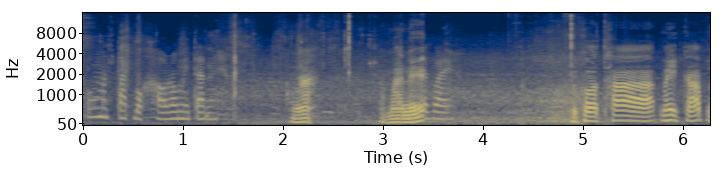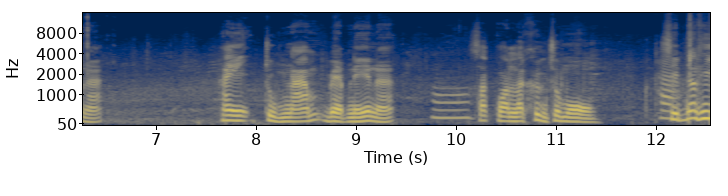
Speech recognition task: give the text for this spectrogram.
โอ้ มันตัดบ่เขาเรามีตัดนี่นะประมาณนี้จะไปแล้วก็ถ้าไม่กลับนะ ให้จุ่มน้ำแบบนี้นะ อ๋อสักวันละครึ่งชั่วโมง ค่ะสิบนาที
